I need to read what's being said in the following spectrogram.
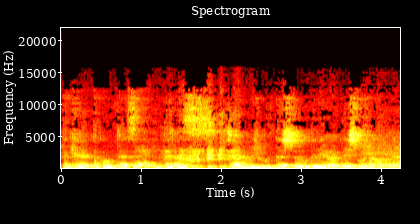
takie, taką tezę i teraz chciałabym, żeby ktoś się do niej odnieść, może Olia.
